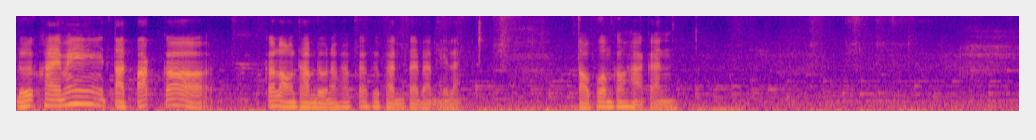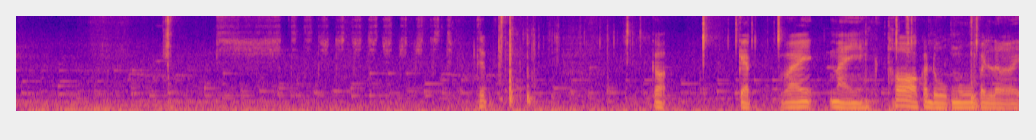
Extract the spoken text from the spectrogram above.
หรือใครไม่ตัดปลั๊กก็ก็ลองทำดูนะครับ ก็คือพันไปแบบนี้แหละ ต่อพ่วงเข้าหากัน ก็เก็บไว้ในท่อกระดูกงูไปเลย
